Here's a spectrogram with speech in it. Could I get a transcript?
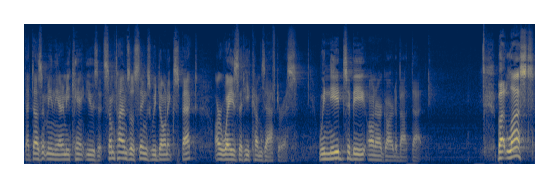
That doesn't mean the enemy can't use it. Sometimes those things we don't expect are ways that he comes after us. We need to be on our guard about that. But lust,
